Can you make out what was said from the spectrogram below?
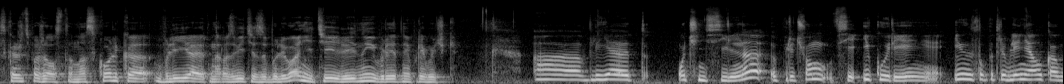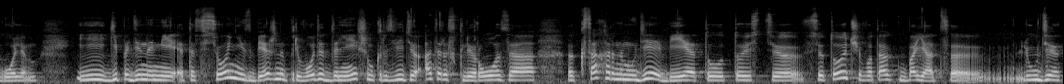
Скажите, пожалуйста, насколько влияют на развитие заболеваний те или иные вредные привычки? А, влияют очень сильно, причем все и курение, и злоупотребление алкоголем, и гиподинамия. Это все неизбежно приводит в дальнейшем к развитию атеросклероза, к сахарному диабету, то есть э, все то, чего так боятся люди.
